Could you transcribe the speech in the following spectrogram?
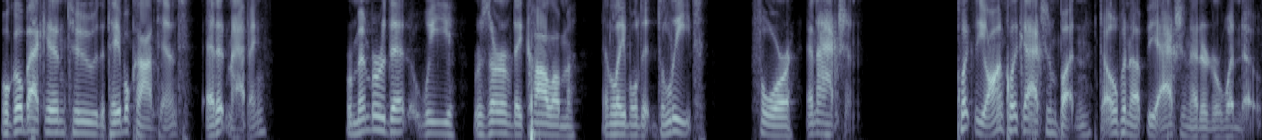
We'll go back into the table content, edit mapping. Remember that we reserved a column and labeled it delete for an action. Click the on-click action button to open up the action editor window.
